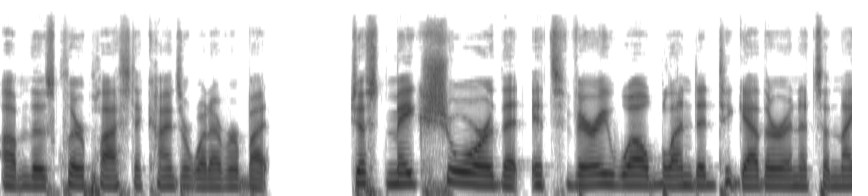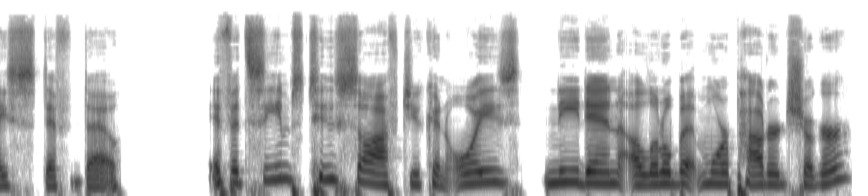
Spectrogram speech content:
um, those clear plastic kinds or whatever. But just make sure that it's very well blended together and it's a nice stiff dough. If it seems too soft, you can always knead in a little bit more powdered sugar.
